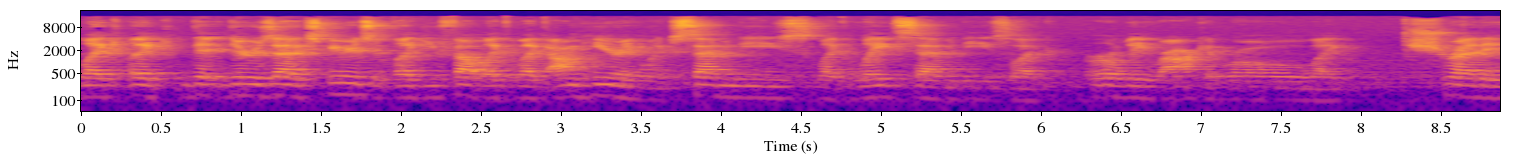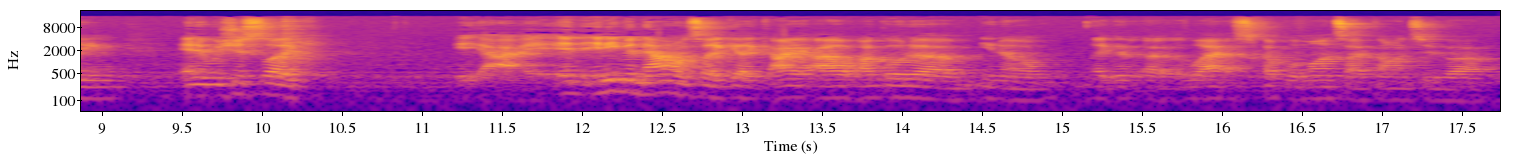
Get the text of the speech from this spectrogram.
like like th- there was that experience of like you felt like like I'm hearing like 70s like late 70s like early rock and roll like shredding and it was just like I, and, and even now it's like like I I'll, I'll go to um, you know like a, a last couple of months I've gone to uh,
